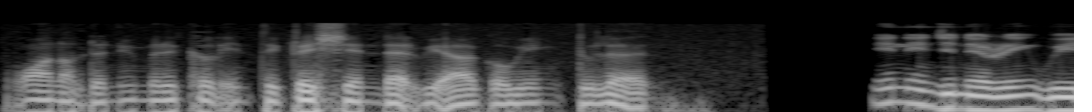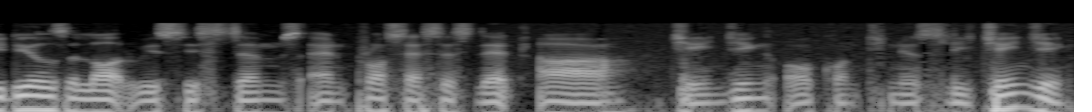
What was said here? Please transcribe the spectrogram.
one of the numerical integration that we are going to learn. In engineering, we deals a lot with systems and processes that are changing or continuously changing.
